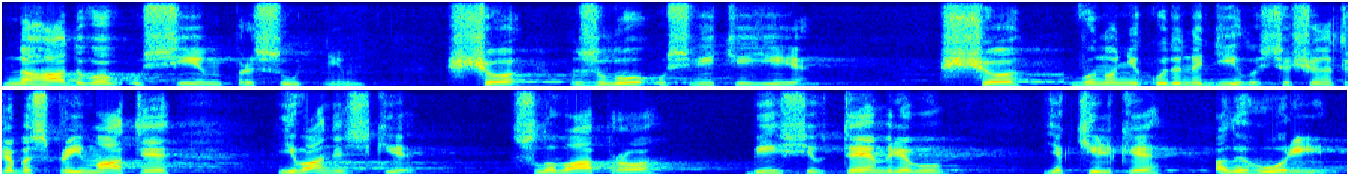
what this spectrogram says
нагадував усім присутнім, що зло у світі є, що воно нікуди не ділося, що не треба сприймати євангельські слова про бісів, темряву, як тільки алегорії.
